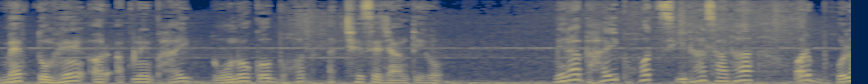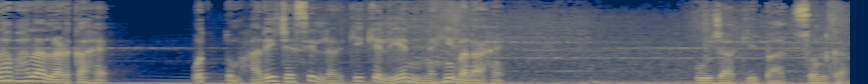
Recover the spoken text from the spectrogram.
मैं तुम्हें और अपने भाई दोनों को बहुत अच्छे से जानती हूँ। मेरा भाई बहुत सीधा साधा और भोला भाला लड़का है। वो तुम्हारी जैसी लड़की के लिए नहीं बना है। पूजा की बात सुनकर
